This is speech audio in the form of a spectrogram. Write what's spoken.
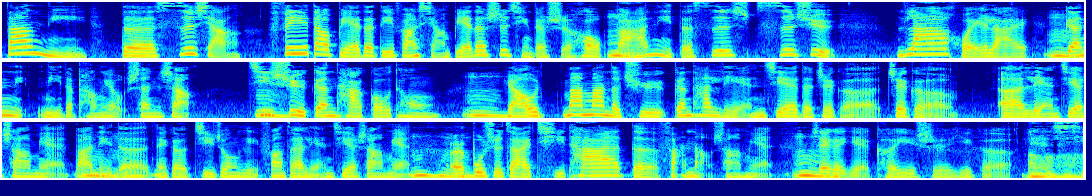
当你的思想。飞到别的地方想别的事情的时候，把你的思思绪拉回来，跟你你的朋友身上继续跟他沟通，嗯，然后慢慢的去跟他连接的这个这个。呃，连接上面，把你的那个集中力放在连接上面，而不是在其他的烦恼上面。这个也可以是一个练习。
